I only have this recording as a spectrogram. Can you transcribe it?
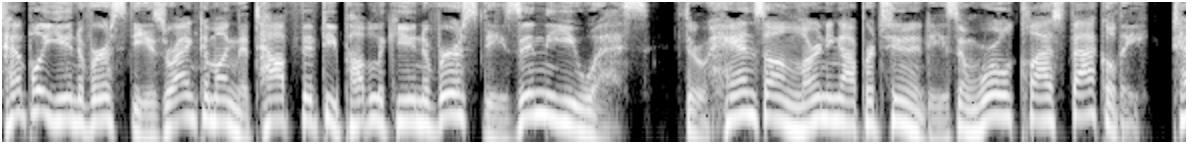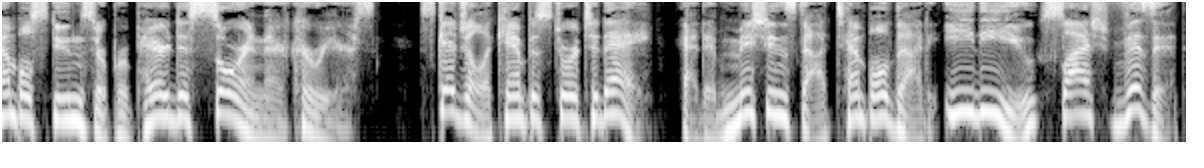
Temple University is ranked among the top 50 public universities in the U.S. Through hands on learning opportunities and world class faculty, Temple students are prepared to soar in their careers. Schedule a campus tour today at admissions.temple.edu/slash visit.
